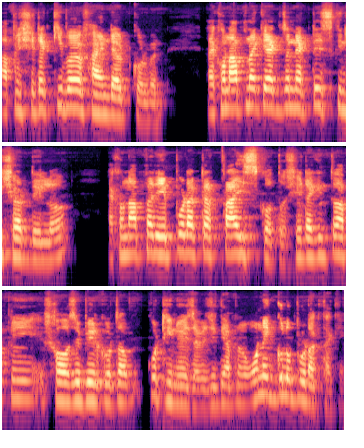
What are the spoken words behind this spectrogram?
আপনি সেটা কীভাবে ফাইন্ড আউট করবেন? এখন আপনাকে একজন একটা স্ক্রিনশট দিল। এখন আপনার এই প্রোডাক্টটার প্রাইস কত? সেটা কিন্তু আপনি সহজে বের করতে কঠিন হয়ে যাবে যদি আপনার অনেকগুলো প্রোডাক্ট থাকে।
